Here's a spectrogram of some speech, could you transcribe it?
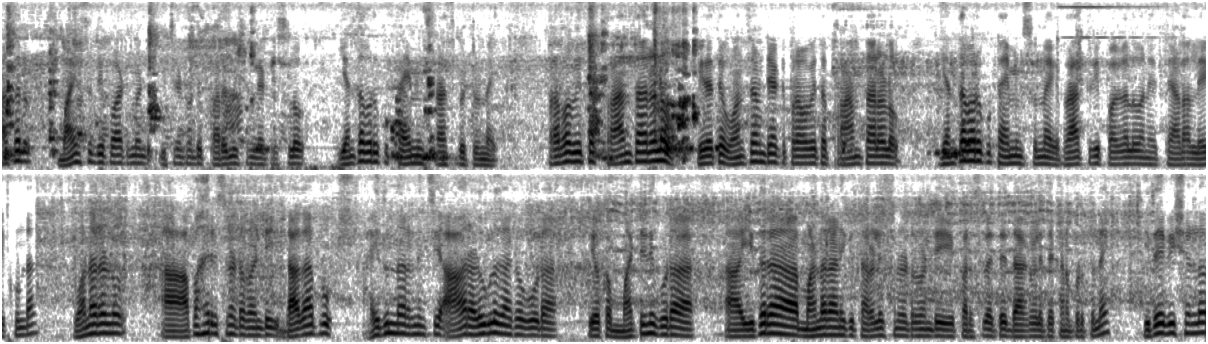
అసలు మైన్స్ డిపార్ట్మెంట్ ఇచ్చినటువంటి పర్మిషన్ లెటర్స్లో ఎంతవరకు టైమింగ్స్ రాసిపెట్టున్నాయి? ప్రభావిత ప్రాంతాలలో ఏదైతే వన్ సెవెంటీ యాక్ట్ ప్రభావిత ప్రాంతాలలో ఎంతవరకు టైమింగ్స్ ఉన్నాయి రాత్రి పగలు అనే తేడా లేకుండా వనరులను అపహరిస్తున్నటువంటి దాదాపు ఐదున్నర నుంచి ఆరు అడుగుల దాకా కూడా ఈ యొక్క మట్టిని కూడా ఇతర మండలానికి తరలిస్తున్నటువంటి పరిస్థితులు అయితే దాఖలు అయితే కనపడుతున్నాయి. ఇదే విషయంలో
